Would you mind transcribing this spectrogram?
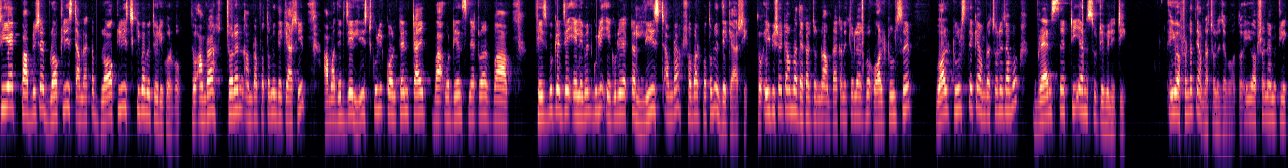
ক্রিয়েট পাবলিশার ব্লক লিস্ট আমরা একটা ব্লক লিস্ট কীভাবে তৈরি করব? তো আমরা চলেন, আমরা প্রথমে দেখে আসি আমাদের যে লিস্টগুলি কন্টেন্ট টাইপ বা অডিয়েন্স নেটওয়ার্ক বা ফেসবুকের যে এলিমেন্টগুলি এগুলির একটা লিস্ট আমরা সবার প্রথমে দেখে আসি। তো এই বিষয়টা আমরা দেখার জন্য আমরা এখানে চলে আসব ওয়াল টুলসে ওয়াল টুলস থেকে আমরা চলে যাব ব্র্যান্ড সেফটি অ্যান্ড সুটেবিলিটি এই অপশনটাতে আমরা চলে যাব। তো এই অপশনে আমি ক্লিক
